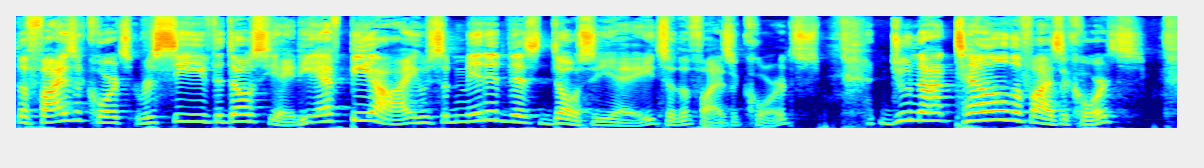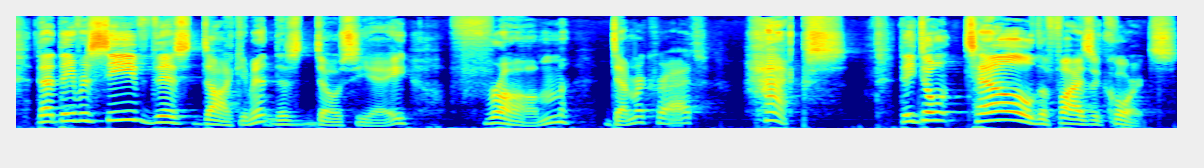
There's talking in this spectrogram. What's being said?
the FISA courts received the dossier. The FBI, who submitted this dossier to the FISA courts, do not tell the FISA courts that they received this document, this dossier, from Democrat hacks. They don't tell the FISA courts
